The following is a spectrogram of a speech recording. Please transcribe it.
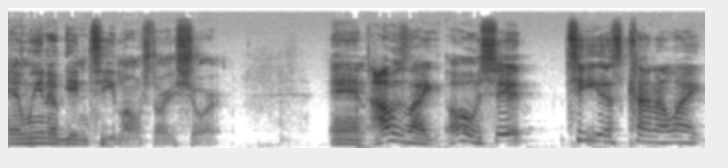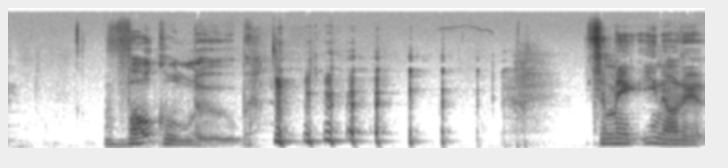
and we ended up getting tea. Long story short, and I was like, oh shit, tea is kind of like vocal lube to make you know the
